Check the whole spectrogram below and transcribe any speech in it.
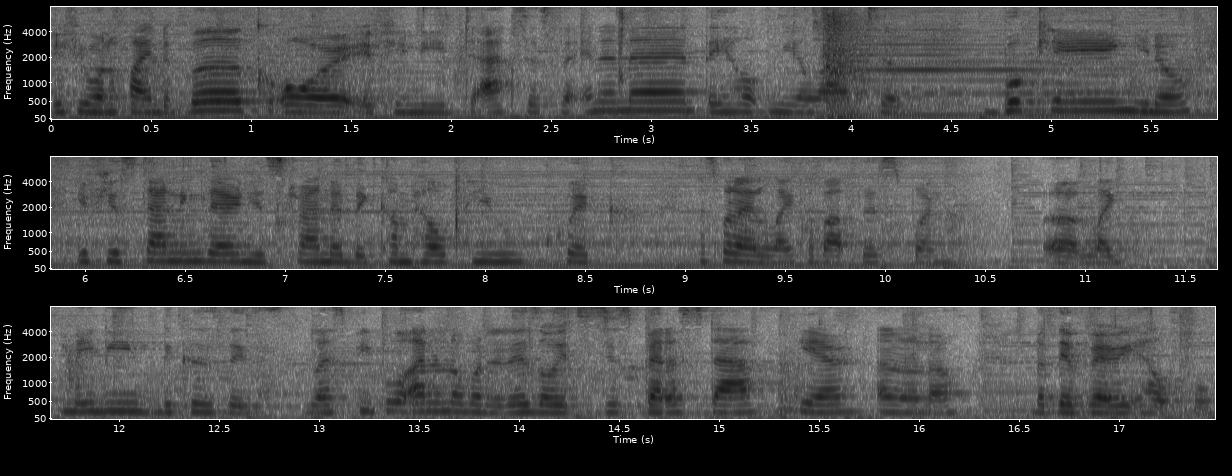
if you wanna find a book or if you need to access the internet. They help me a lot to booking. You know, if you're standing there and you're stranded, they come help you quick. That's what I like about this one. Uh, like maybe because there's less people. I don't know what it is, or it's just better staff here. I don't know, but they're very helpful.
